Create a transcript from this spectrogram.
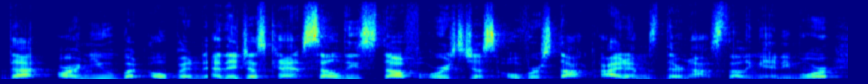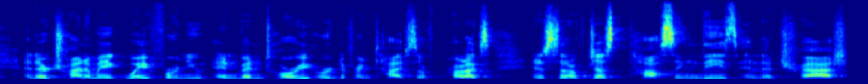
that are new but opened, and they just can't sell these stuff or it's just overstocked items. They're not selling anymore. And they're trying to make way for new inventory or different types of products. And instead of just tossing these in the trash,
